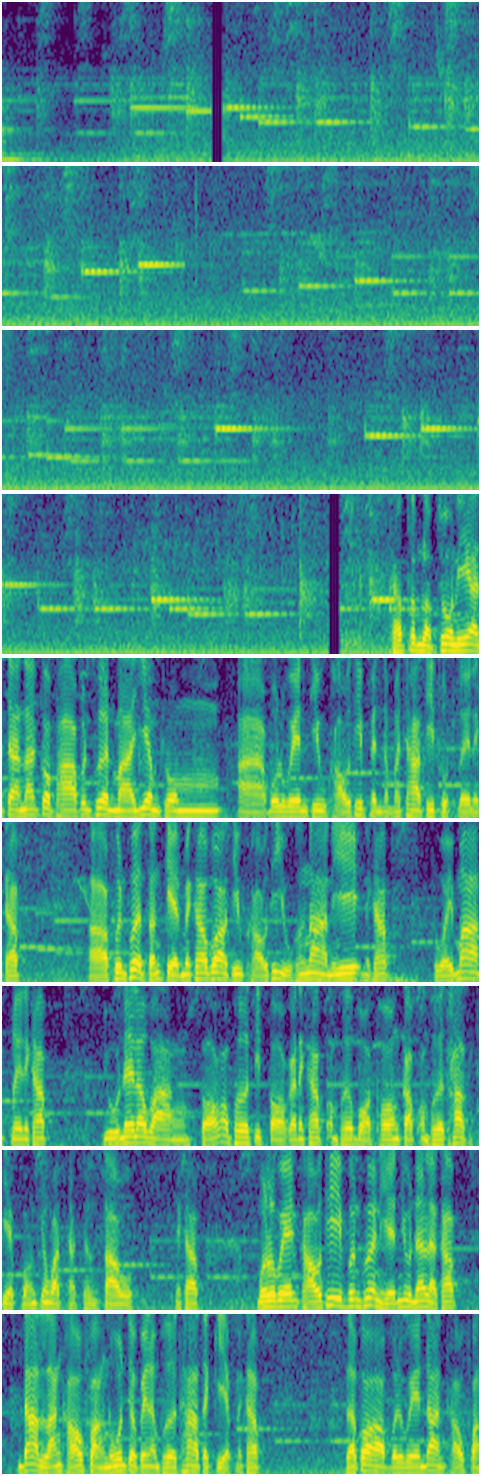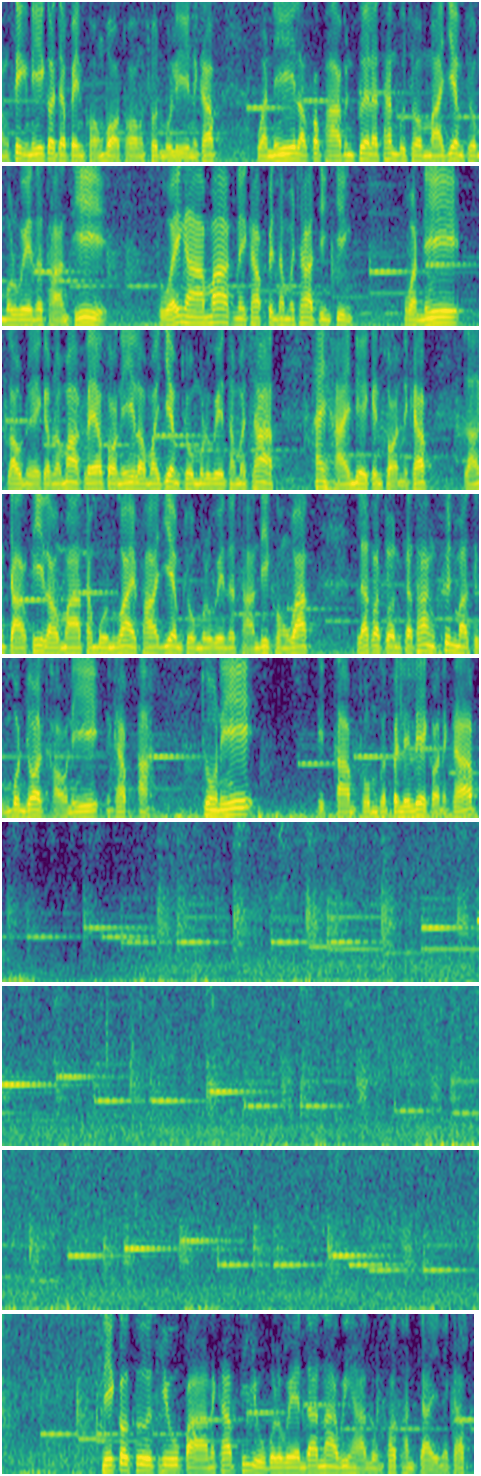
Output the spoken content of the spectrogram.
ครับสำหรับช่วงนี้อาจารย์นัทก็พาเพื่อนๆมาเยี่ยมชมบริเวณทิวเขาที่เป็นธรรมชาติที่สุดเลยนะครับเพื่อนๆสังเกตไหมครับว่าทิวเขาที่อยู่ข้างหน้านี้นะครับ สวยมากเลยนะครับ อยู่ในระหว่างสองอำเภอติดต่อกันนะครับอำเภอบ่อทองกับอำเภอท่าตะเกียบของจังหวัดฉะเชิงเซานะครับ บริเวณเขาที่เพื่อนๆเห็นอยู่นั่นแหละครับ ด้านหลังเขาฝั่งนู้นจะเป็นอำเภอท่าตะเกียบนะครับ แล้วก็บริเวณด้านเขาฝั่งซีกนี้ก็จะเป็นของบ่อทองชนบุรีนะครับ วันนี้เราก็พาเพื่อนๆและท่านผู้ชมมาเยี่ยมชมบริเวณสถานที่สวยงามมากนะครับเป็นธรรมชาติจริง ๆ วันนี้เราเหนื่อยกันมามากแล้ว ตอนนี้เรามาเยี่ยมชมบริเวณธรรมชาติให้หายเหนื่อยกันก่อนนะครับ หลังจากที่เรามาทำบุญไหว้พระเยี่ยมชมบริเวณสถานที่ของวัด แล้วก็จนกระทั่งขึ้นมาถึงบนยอดเขานี้นะครับอะช่วงนี้ติดตามชมกันไปเรื่อยๆก่อนนะครับ นี่ก็คือทิวป่านะครับที่อยู่บริเวณด้านหน้าวิหารหลวงพ่อทันใจนะครับ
